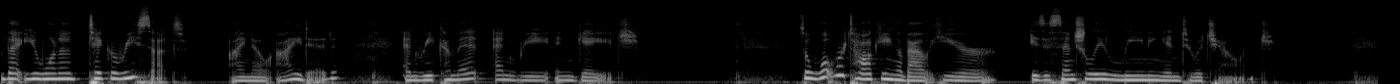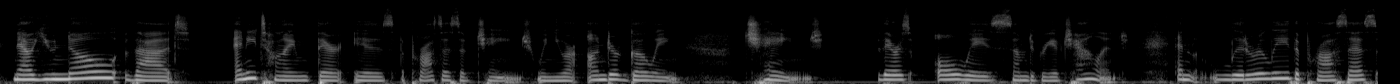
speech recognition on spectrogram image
that you want to take a reset. I know I did. And recommit and re engage. So, what we're talking about here is essentially leaning into a challenge. Now, you know that anytime there is a process of change, when you are undergoing change, there's always some degree of challenge. And literally, the process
